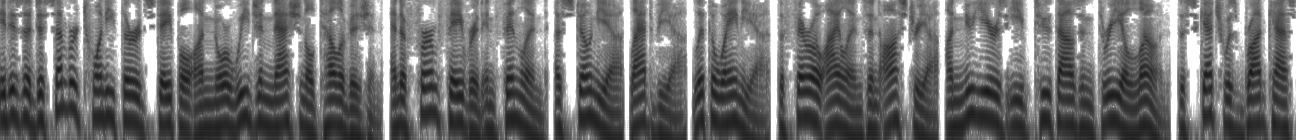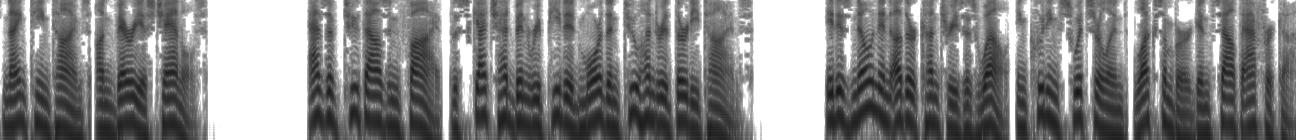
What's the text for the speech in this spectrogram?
It is a December 23 staple on Norwegian national television, and a firm favorite in Finland, Estonia, Latvia, Lithuania, the Faroe Islands, and Austria. On New Year's Eve 2003 alone, the sketch was broadcast 19 times on various channels. As of 2005, the sketch had been repeated more than 230 times. It is known in other countries as well, including Switzerland, Luxembourg, and South Africa.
